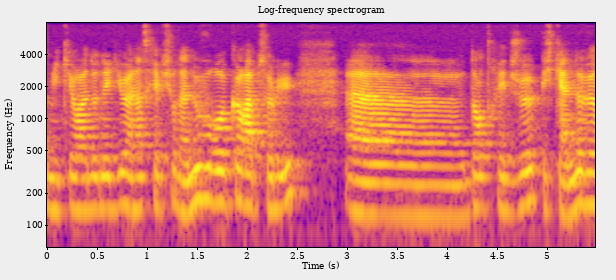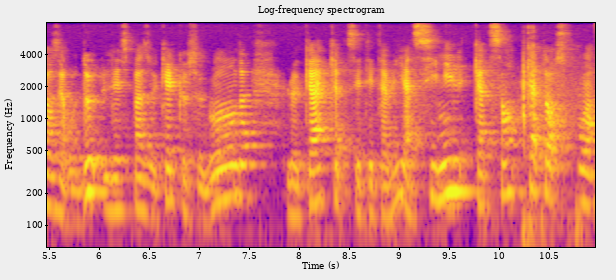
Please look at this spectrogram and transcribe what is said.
mais qui aura donné lieu à l'inscription d'un nouveau record absolu euh, d'entrée de jeu, puisqu'à 9h02, l'espace de quelques secondes, le CAC s'est établi à 6414 points.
